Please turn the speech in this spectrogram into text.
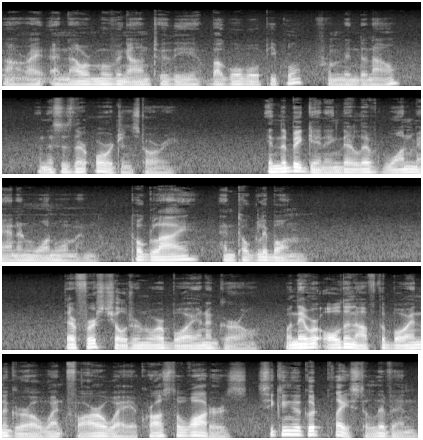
All right, and now we're moving on to the Bagobo people from Mindanao, and this is their origin story. In the beginning there lived one man and one woman, Toglai and Toglibon. Their first children were a boy and a girl. When they were old enough, the boy and the girl went far away across the waters, seeking a good place to live in.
